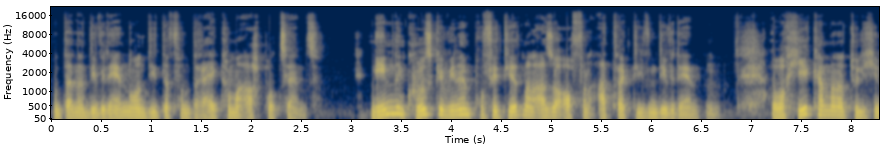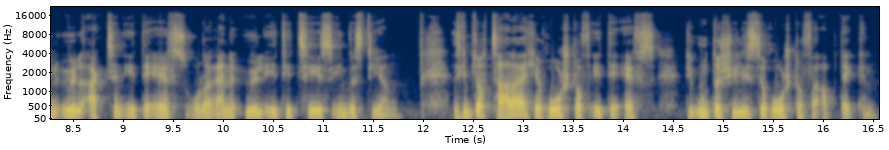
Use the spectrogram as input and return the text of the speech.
und einer Dividendenrendite von 3,8%. Neben den Kursgewinnen profitiert man also auch von attraktiven Dividenden. Aber auch hier kann man natürlich in Ölaktien, ETFs oder reine Öl-ETCs investieren. Es gibt auch zahlreiche Rohstoff-ETFs, die unterschiedlichste Rohstoffe abdecken.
